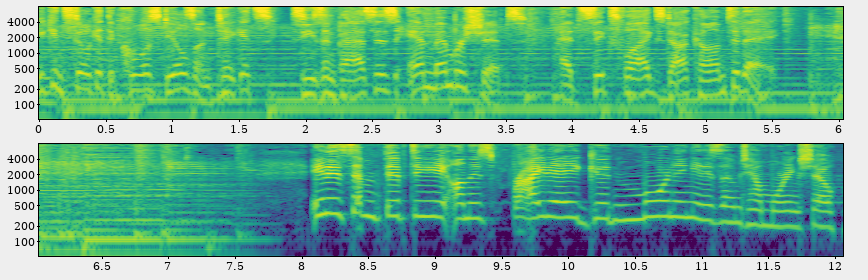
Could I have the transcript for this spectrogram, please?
You can still get the coolest deals on tickets, season passes, and memberships at sixflags.com today. It is 7:50 on this Friday. Good morning. It is Hometown Morning Show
